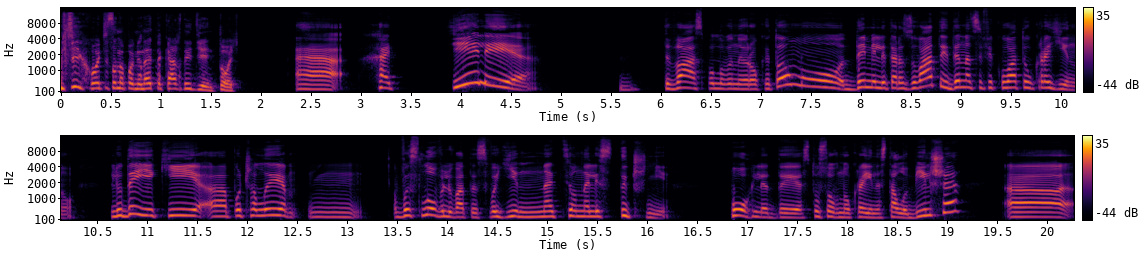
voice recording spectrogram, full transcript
очень хочется напоминать на каждый день, точно. Е, хотіли два з половиною роки тому демілітаризувати і денацифікувати Україну. Людей, які е, почали м, висловлювати свої націоналістичні погляди стосовно України, стало більше. Е,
